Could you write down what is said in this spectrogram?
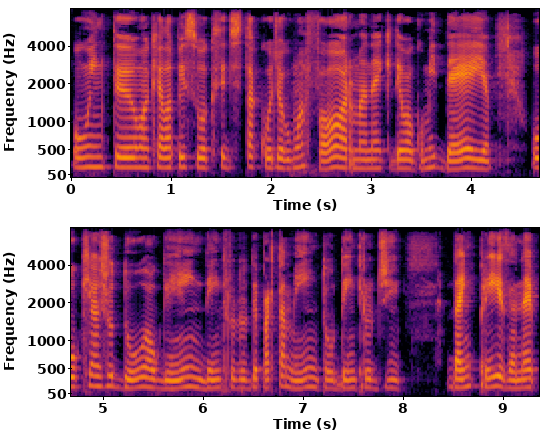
ou então aquela pessoa que se destacou de alguma forma, né, que deu alguma ideia, ou que ajudou alguém dentro do departamento ou dentro de, da empresa, né,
